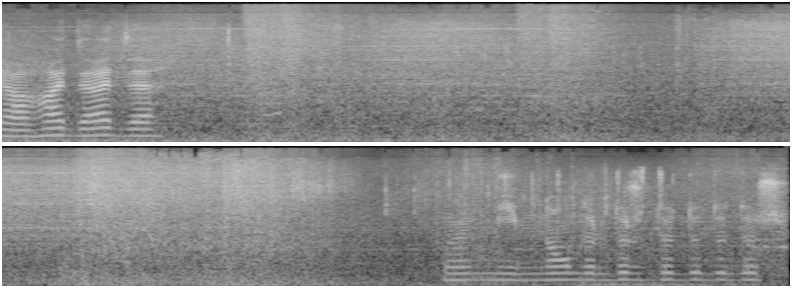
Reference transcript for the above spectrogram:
Ya hadi hadi. Ölmeyeyim ne olur dur dur dur dur. dur.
